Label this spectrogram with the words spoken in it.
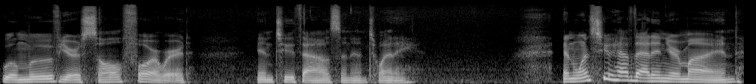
will move your soul forward in 2020? And once you have that in your mind,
